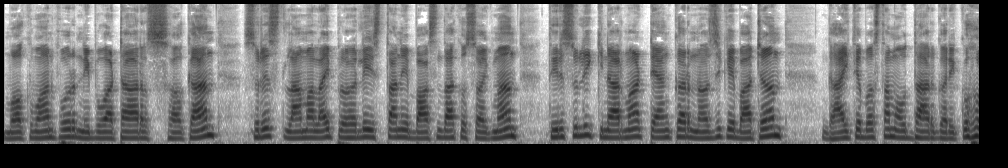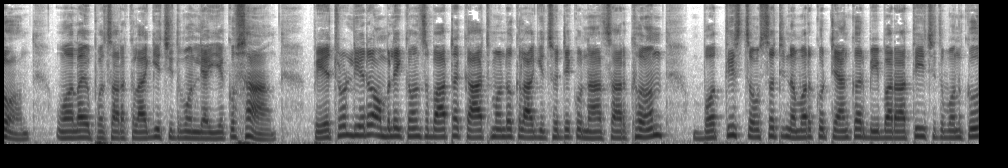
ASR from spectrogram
मकवानपुर निबुवाटार छका सुरेश लामालाई प्रहरीले स्थानीय बासिन्दाको सहयोगमा त्रिशुली किनारमा ट्याङ्कर नजिकैबाट घाइते अवस्थामा उद्धार गरेको हो उहाँलाई उपचारका लागि चितवन ल्याइएको छ। पेट्रोल लिएर अम्बलेगञ्जबाट काठमाडौँका लागि छुटेको नाचार्ख बत्तीस चौसठी नम्बरको ट्याङ्कर बिहिबार राति चितवनको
